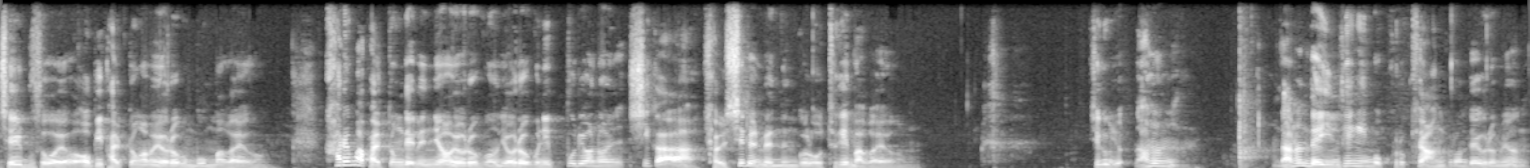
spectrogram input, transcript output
제일 무서워요. 업이 발동하면 여러분 못 막아요. 카르마 발동되면요, 여러분, 여러분이 뿌려놓은 씨가 결실을 맺는 걸 어떻게 막아요? 지금 요- 나는, 나는 내 인생이 뭐 그렇게 안 그런데 그러면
